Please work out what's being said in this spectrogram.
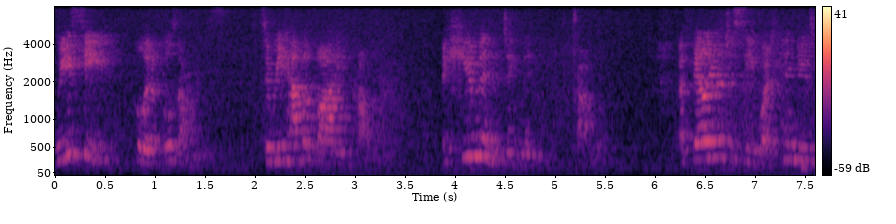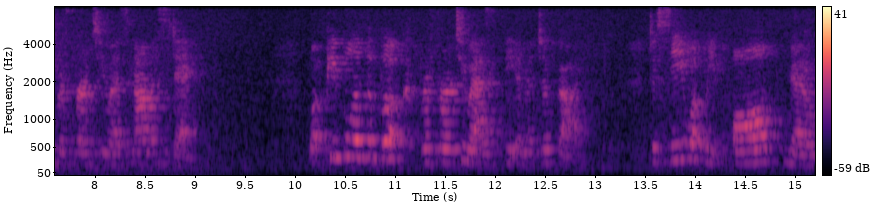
We see political zombies, so we have a body problem, a human dignity a failure to see what Hindus refer to as namaste, what people of the book refer to as the image of God, to see what we all know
